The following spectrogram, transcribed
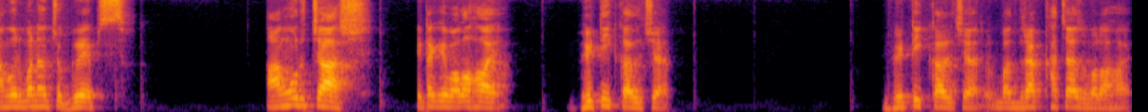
আঙুর মানে হচ্ছে গ্রেপস। আঙুর চাষ এটাকে বলা হয় ভিটিকালচার। ভিটিকালচার বা দ্রাক্ষা চাষ বলা হয়।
